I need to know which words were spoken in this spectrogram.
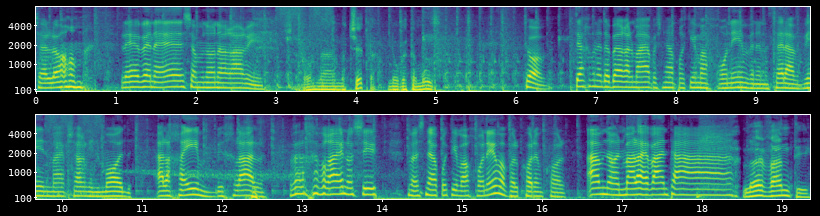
שלום לאבן האש, אמנון הררי. שלום למצ'טה, נוגה תמוז. טוב, תכף נדבר על מה היה בשני הפרקים האחרונים וננסה להבין מה אפשר ללמוד על החיים בכלל ועל החברה האנושית מהשני הפרקים האחרונים, אבל קודם כל, אמנון, מה לא הבנת? לא הבנתי,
